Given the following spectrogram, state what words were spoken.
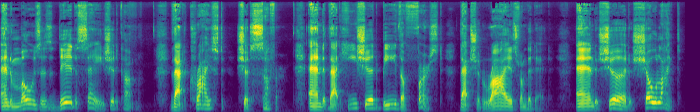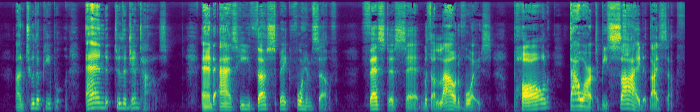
and Moses did say should come, that Christ should suffer, and that he should be the first that should rise from the dead, and should show light unto the people and to the Gentiles. And as he thus spake for himself, Festus said with a loud voice, Paul, thou art beside thyself.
